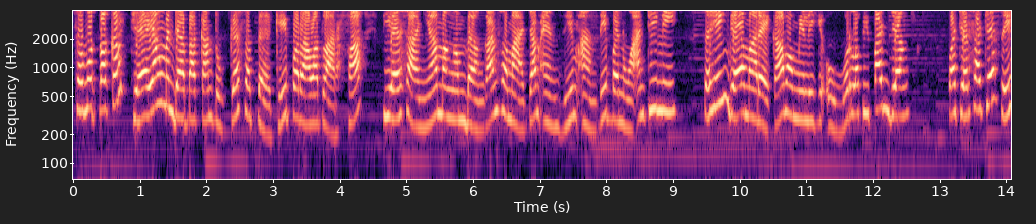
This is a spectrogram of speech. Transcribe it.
Semut pekerja yang mendapatkan tugas sebagai perawat larva biasanya mengembangkan semacam enzim anti penuaan dini sehingga mereka memiliki umur lebih panjang. Wajar saja sih,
